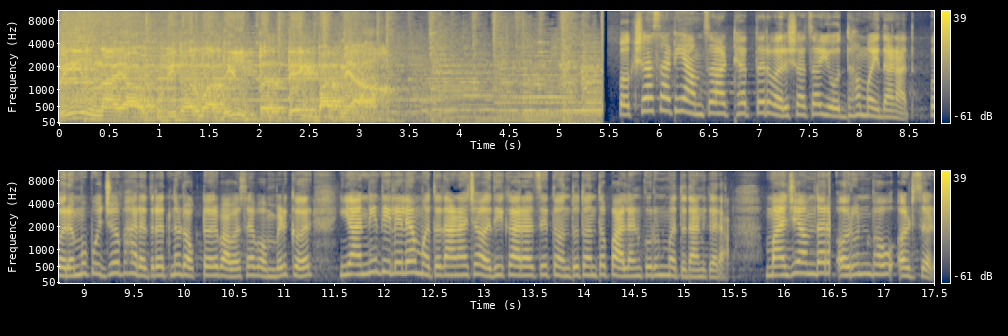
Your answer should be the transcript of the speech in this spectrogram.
वीर नायक विदर्भातील प्रत्येक बातम्या. पक्षासाठी आमचा अठ्याहत्तर वर्षाचा योद्धा मैदानात. परमपूज्य भारतरत्न डॉक्टर बाबासाहेब आंबेडकर यांनी दिलेल्या मतदानाच्या अधिकाराचे तंतोतंत पालन करून मतदान करा. माजी आमदार अरुण भाऊ अडचड.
